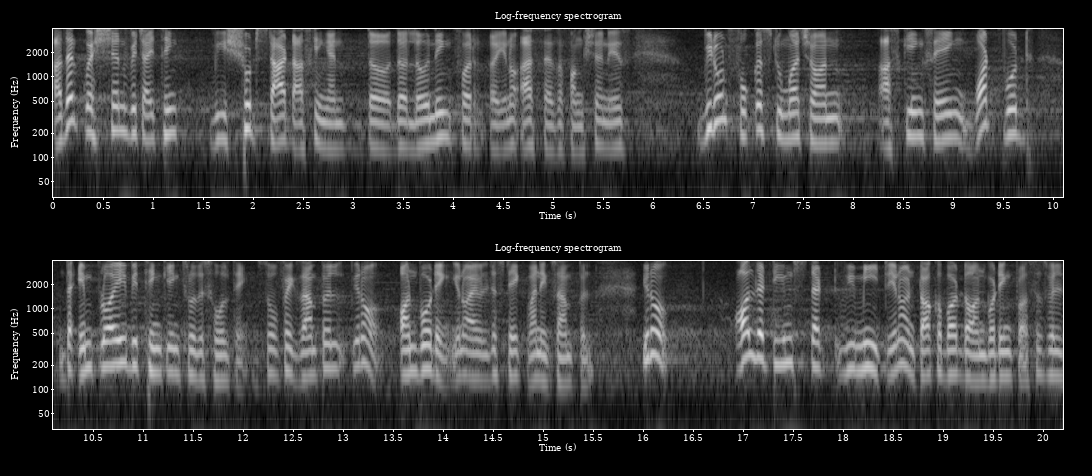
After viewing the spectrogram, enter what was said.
other question which I think we should start asking and the, the learning for, uh, you know, us as a function is we don't focus too much on asking, saying, what would the employee be thinking through this whole thing? So for example, you know, onboarding, you know, I will just take one example. You know, all the teams that we meet, you know, and talk about the onboarding process will,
